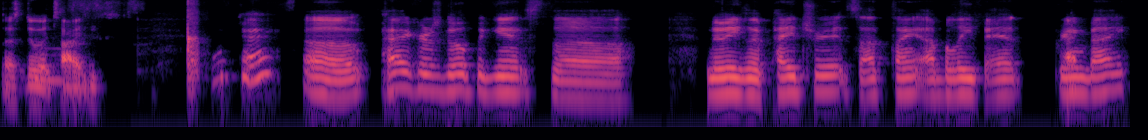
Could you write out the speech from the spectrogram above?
let's do it, Titans. Okay. Uh, Packers go up against the New England Patriots. I think I believe at Green Bay.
